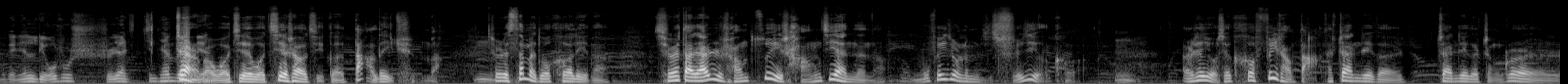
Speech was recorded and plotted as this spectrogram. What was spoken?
我给您留出时间，今天这样吧，，我介我介绍几个大类群吧。嗯就是三百多科里呢，其实大家日常最常见的呢，无非就是那么几十几个科，嗯而且有些科非常大，它占这个占这个整个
